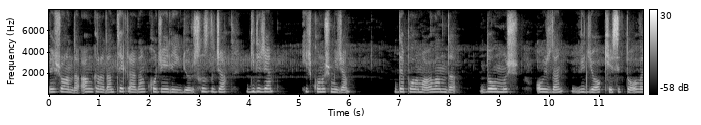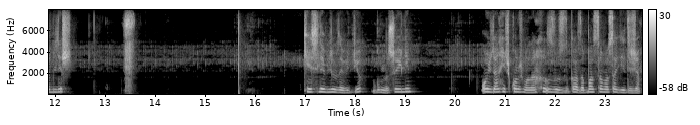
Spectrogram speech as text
Ve şu anda Ankara'dan tekrardan Kocaeli'ye gidiyoruz. Hızlıca gideceğim. Hiç konuşmayacağım. Depolama alanı da dolmuş. O yüzden video kesik de olabilir. kesilebilir de video. Bunu da söyleyeyim. O yüzden hiç konuşmadan hızlı hızlı gaza basa basa gideceğim.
